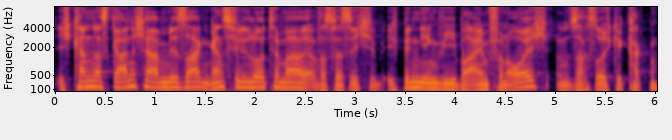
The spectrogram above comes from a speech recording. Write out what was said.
Ich kann das gar nicht haben. Mir sagen ganz viele Leute mal, was weiß ich, ich bin irgendwie bei einem von euch und sag so, ich geh kacken.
